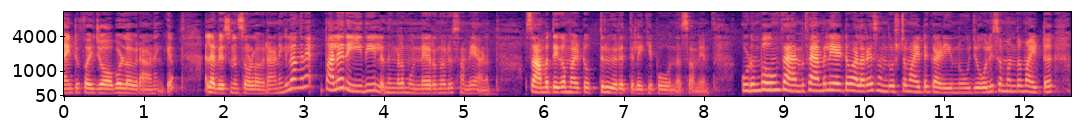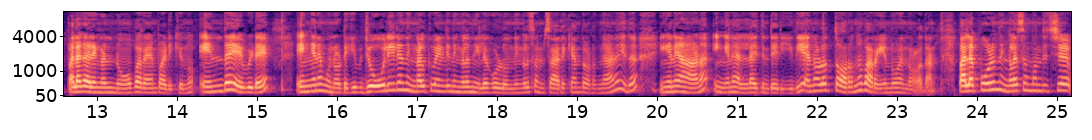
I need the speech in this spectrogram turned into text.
നയൻ ടു ഫൈവ് ജോബ് ഉള്ളവരാണെങ്കിൽ അല്ല ബിസിനസ് ഉള്ളവരാണെങ്കിൽ അങ്ങനെ പല രീതിയിൽ നിങ്ങൾ മുന്നേറുന്ന ഒരു സമയമാണ്. സാമ്പത്തികമായിട്ട് ഒത്തിരി ഉയരത്തിലേക്ക് പോകുന്ന സമയം. കുടുംബവും ഫാമി ഫാമിലിയായിട്ട് വളരെ സന്തുഷ്ടമായിട്ട് കഴിയുന്നു. ജോലി സംബന്ധമായിട്ട് പല കാര്യങ്ങളും നോ പറയാൻ പഠിക്കുന്നു. എന്ത് എവിടെ എങ്ങനെ മുന്നോട്ടേക്ക്? ജോലിയിൽ നിങ്ങൾക്ക് വേണ്ടി നിങ്ങൾ നിലകൊള്ളും നിങ്ങൾ സംസാരിക്കാൻ തുടങ്ങുകയാണ് ഇത് ഇങ്ങനെയാണ് ഇങ്ങനെയല്ല ഇതിന്റെ രീതി എന്നുള്ളത് തുറന്നു പറയുന്നു എന്നുള്ളതാണ്. പലപ്പോഴും നിങ്ങളെ സംബന്ധിച്ച്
